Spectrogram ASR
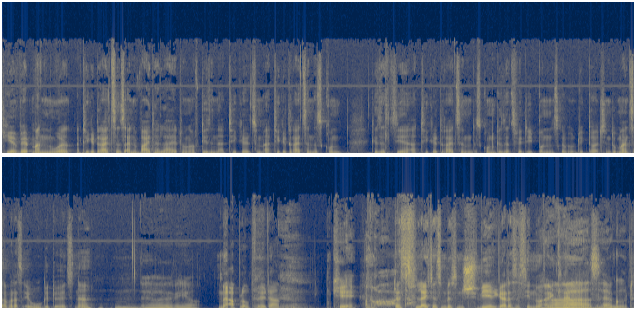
Hier wird man nur, Artikel 13 ist eine Weiterleitung auf diesen Artikel. Zum Artikel 13 des Grundgesetzes hier, Artikel 13 des Grundgesetzes für die Bundesrepublik Deutschland. Du meinst aber das EU-Gedöns, ne? Äh, ja. Eine Upload-Filter. Okay. das ist vielleicht das ein bisschen schwieriger. Das ist hier nur eine ah, kleine sehr gut.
